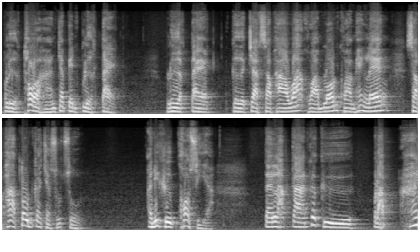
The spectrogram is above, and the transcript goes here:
เปลือกท่ออาหารจะเป็นเปลือกแตก เปลือกแตกเกิดจากสภาวะความร้อนความแห้งแล้ง สภาพต้นก็จะสุดโทรมอันนี้คือข้อเสีย แต่หลักการก็คือปรับให้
